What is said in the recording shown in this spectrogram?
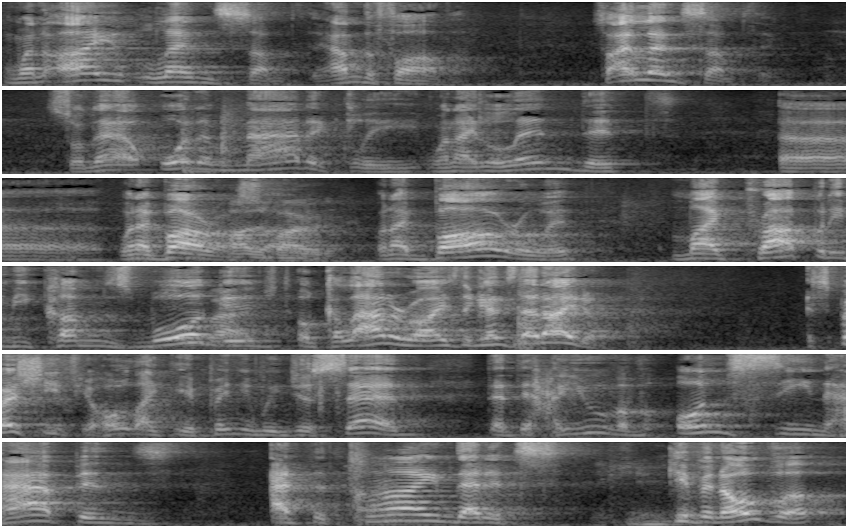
When I lend something, I'm the father. So I lend something. So now automatically, when I lend it, uh, when I borrow, sorry, when I borrow it, my property becomes mortgaged or collateralized against that item. Especially if you hold like the opinion we just said that the hayuv of unseen happens at the time that it's given over.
